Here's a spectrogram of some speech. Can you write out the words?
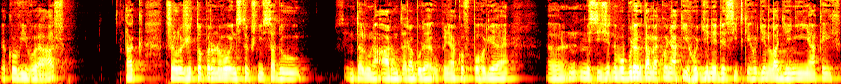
jako vývojář, tak přeložit to pro novou instrukční sadu z Intelu na ARM teda bude úplně jako v pohodě. E, myslíš, že nebo budou tam jako nějaký hodiny, desítky hodin ladění nějakých,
